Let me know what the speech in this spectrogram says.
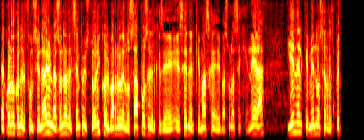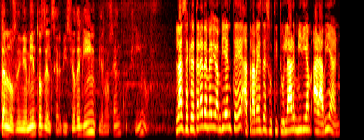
De acuerdo con el funcionario, en la zona del centro histórico, el barrio de Los Sapos es, el que se- es en el que más eh, basura se genera y en el que menos se respetan los lineamientos del Servicio de Limpia. No sean cochinos. La Secretaría de Medio Ambiente, a través de su titular Miriam Arabian,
